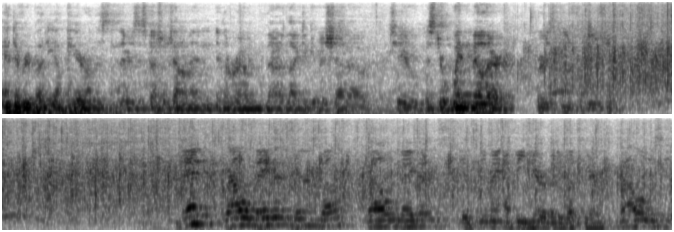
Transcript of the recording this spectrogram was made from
and everybody up here on this. There's a special gentleman in the room that I'd like to give a shout out to, Mr. Wynn Miller, for his contribution. And Raul Vega is here as well. Raul Vega, is, he may not be here, but he was here. Raul was here,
